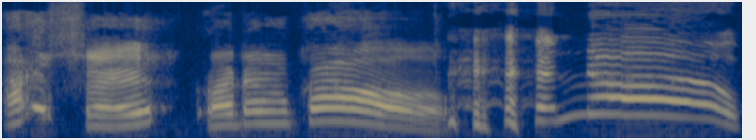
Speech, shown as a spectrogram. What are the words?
I say let him go. no.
